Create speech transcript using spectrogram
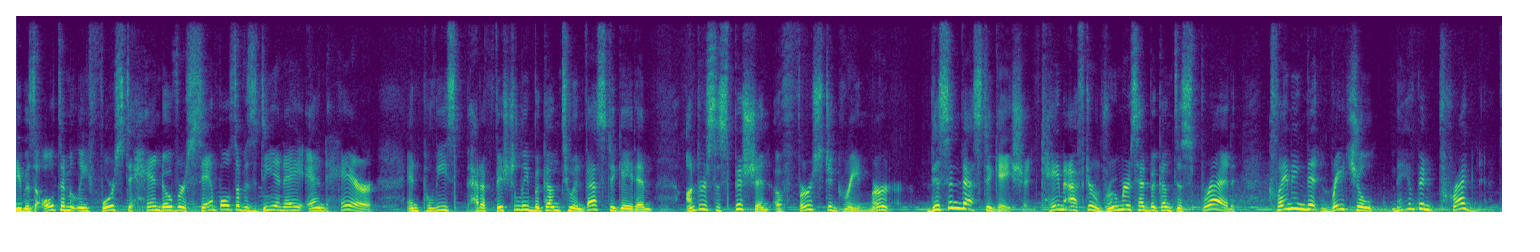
He was ultimately forced to hand over samples of his DNA and hair, and police had officially begun to investigate him under suspicion of first degree murder. This investigation came after rumors had begun to spread, claiming that Rachel may have been pregnant,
